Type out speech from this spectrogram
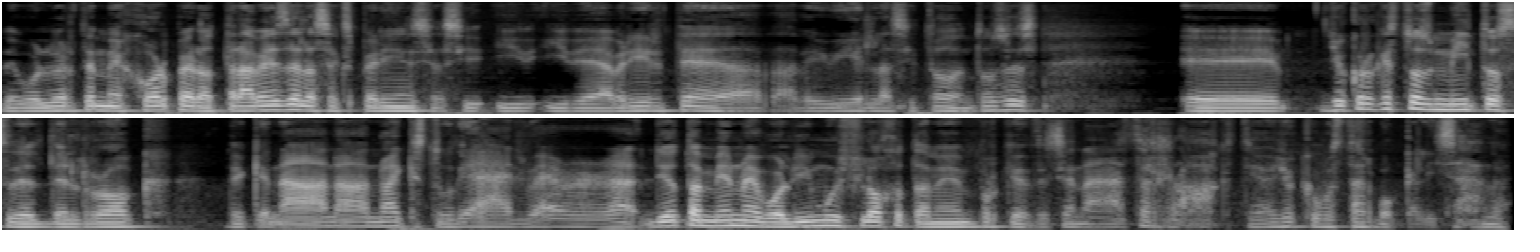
de, volverte mejor, pero a través de las experiencias y, y, y de abrirte a, a, vivirlas y todo. Entonces, eh, yo creo que estos mitos del, del rock, de que no, no, no hay que estudiar. Bla, bla, bla. Yo también me volví muy flojo también porque decían, ah, este es rock, tío, yo que voy a estar vocalizando.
